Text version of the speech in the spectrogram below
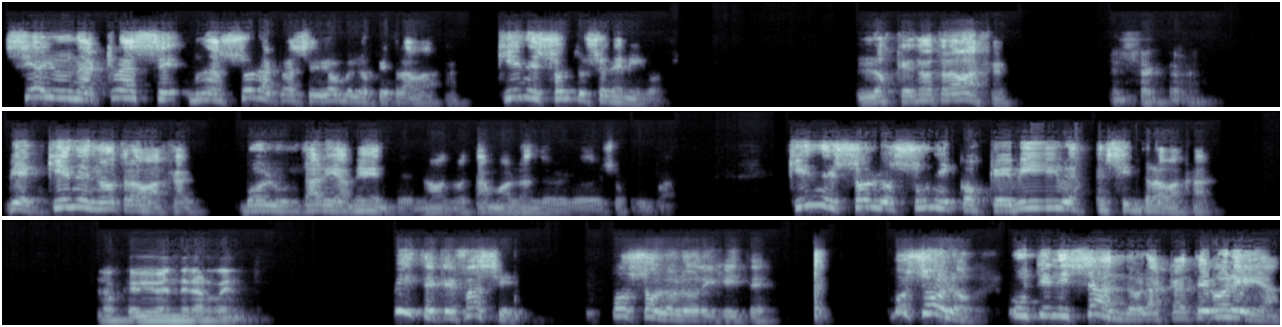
Si hay una clase, una sola clase de hombres los que trabajan, ¿quiénes son tus enemigos? Los que no trabajan. Exactamente. Bien, ¿quiénes no trabajan? Voluntariamente, no, no estamos hablando de los desocupados. ¿Quiénes son los únicos que viven sin trabajar? Los que viven de la renta. ¿Viste qué fácil? Vos solo lo dijiste. Vos solo, utilizando la categoría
